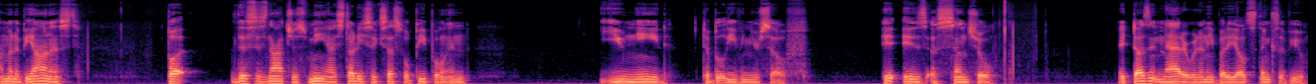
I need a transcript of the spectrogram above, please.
I'm going to be honest. But this is not just me. I study successful people, and you need to believe in yourself. It is essential. It doesn't matter what anybody else thinks of you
